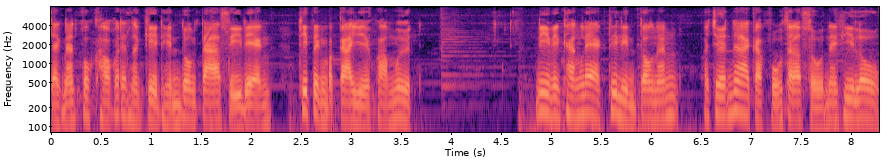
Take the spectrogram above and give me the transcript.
จากนั้นพวกเขาก็ได้สังเกตเห็นดวงตาสีแดงที่เป็นประกายอยู่ในความมืด นี่เป็นครั้งแรกที่หลินตองนั้นเผชิญหน้ากับฝูงสารสูรในที่โล่ง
